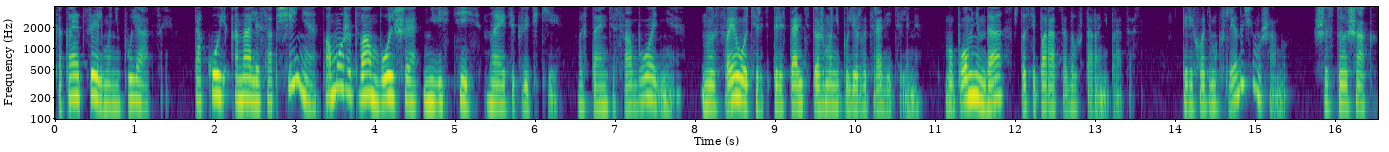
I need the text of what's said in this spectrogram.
какая цель манипуляции. Такой анализ общения поможет вам больше не вестись на эти крючки. Вы станете свободнее. Ну и в свою очередь перестаньте тоже манипулировать родителями. Мы помним, да, что сепарация – двухсторонний процесс. Переходим к следующему шагу. Шестой шаг.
